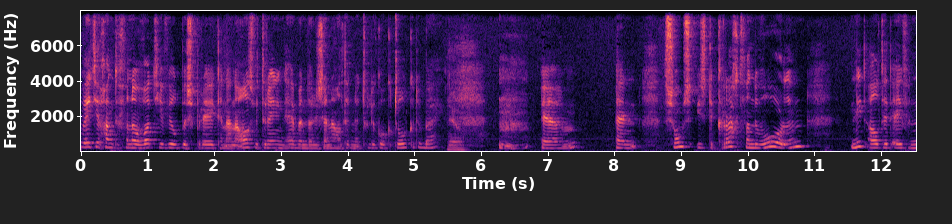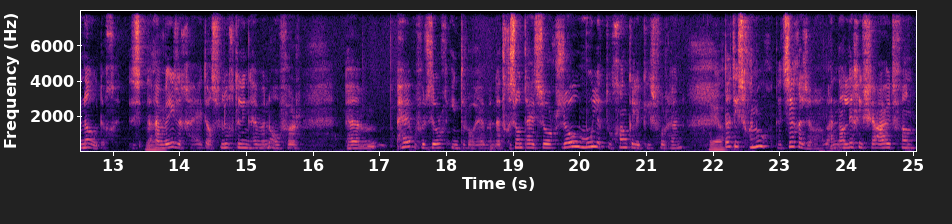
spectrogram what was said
weet je, hangt er vanaf wat je wilt bespreken. En als we training hebben, dan zijn altijd natuurlijk ook tolken erbij. Ja. Ehm, en soms is de kracht van de woorden niet altijd even nodig. Dus de Nee. aanwezigheid als vluchteling hebben over, ehm, hè, over zorgintro hebben. Dat gezondheidszorg zo moeilijk toegankelijk is voor hen. Ja. Dat is genoeg, dat zeggen ze al. En dan leg ik ze uit van...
